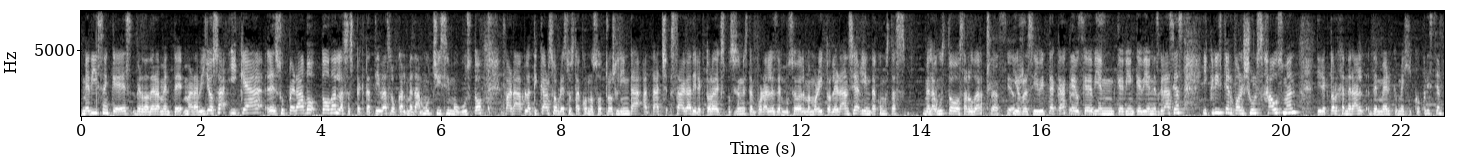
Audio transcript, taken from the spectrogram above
Me dicen que es verdaderamente maravillosa y que ha eh, superado todas las expectativas, lo cual me da muchísimo gusto. Para platicar sobre esto está con nosotros Linda Atach Saga, directora de exposiciones temporales del Museo de la Memoria y Tolerancia. Linda, ¿cómo estás? Me da gusto saludarte Gracias. y recibirte acá. Qué, qué, bien, qué bien, qué vienes. Gracias. Y Christian von Schulz Hausmann, director general de Merck México. Cristian.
